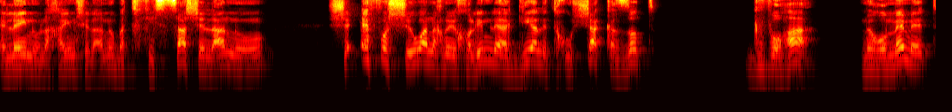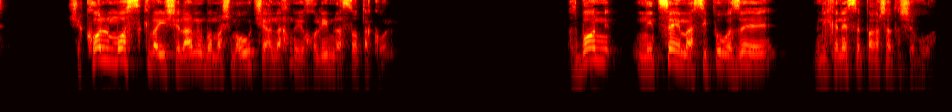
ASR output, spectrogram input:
אלינו, לחיים שלנו, בתפיסה שלנו, שאיפשהו אנחנו יכולים להגיע לתחושה כזאת גבוהה, מרוממת, שכל מוסקבה היא שלנו במשמעות שאנחנו יכולים לעשות הכל. אז בואו נצא מהסיפור הזה וניכנס לפרשת השבוע.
